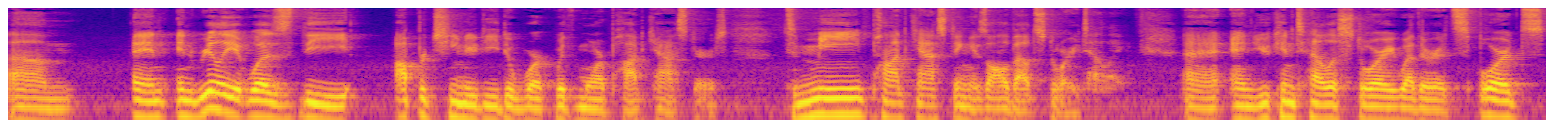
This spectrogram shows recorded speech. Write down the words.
Um, and, and really it was the opportunity to work with more podcasters. To me, podcasting is all about storytelling. Uh, and you can tell a story, whether it's sports,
